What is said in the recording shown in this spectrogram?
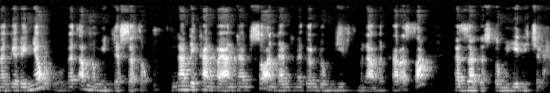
መንገደኛው በጣም ነው የሚደሰተው እና they can buy አንዳንድ ሰው አንዳንድ ነገር እንደውም gift ምናምን ከረሳ ከዛ ገዝቶ መሄድ ይችላል።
